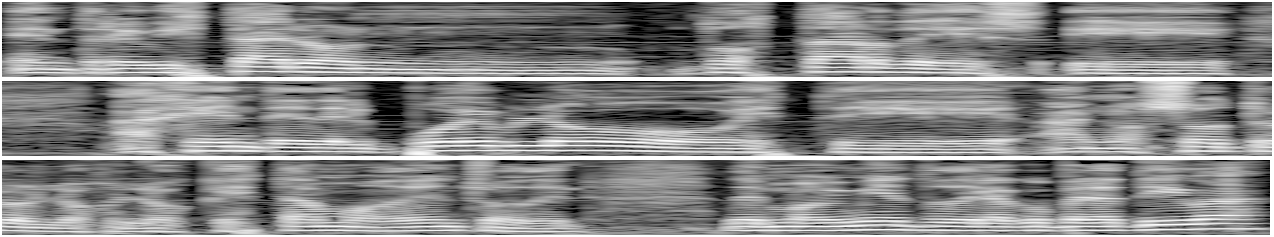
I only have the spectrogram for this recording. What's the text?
entrevistaron dos tardes eh, a gente del pueblo, este, a nosotros los, los que estamos dentro del, del, movimiento de la cooperativa,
